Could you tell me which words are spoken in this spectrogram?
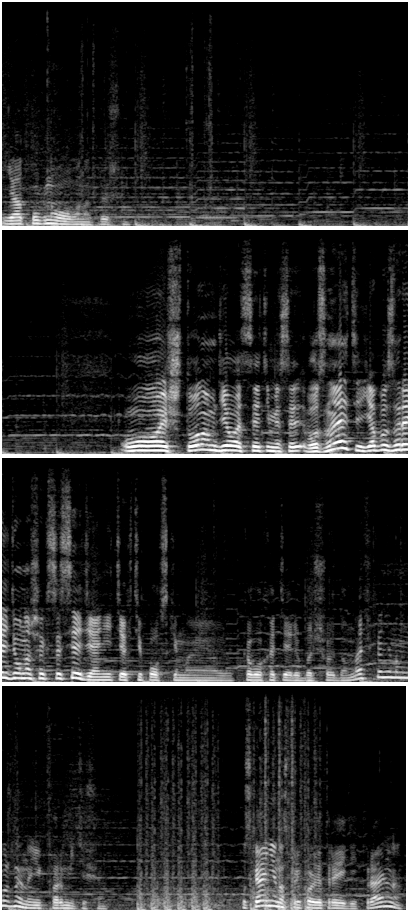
Я отпугнул его на крыше. Ой, что нам делать с этими. Вот знаете, я бы зарейдил наших соседей, а не тех типов, с кем мы... Кого хотели большой дом. Нафиг они нам нужны на них фармить еще? Пускай они нас приходят рейдить, правильно?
